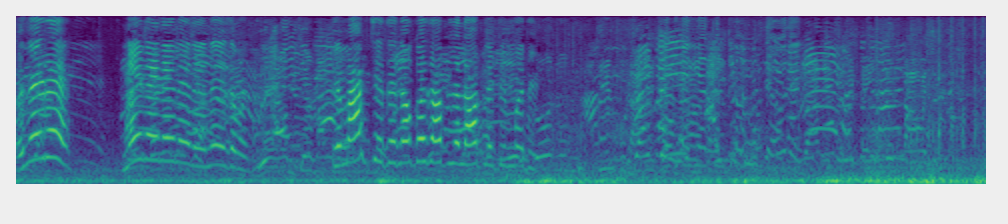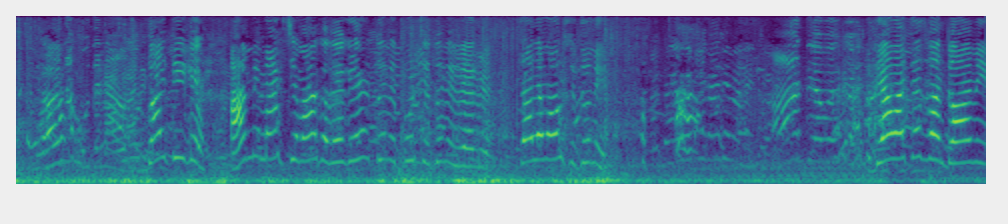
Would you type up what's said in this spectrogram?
नाही रे. नाही नाही नाही नाही नाही नाही जमत. ते मागचे ते नकोच आपल्याला आपल्या टीममध्ये. बर ठीक आहे. आम्ही मागचे माग वेगळे तुम्ही पुढचे तुम्ही वेगळे. चला मावशी तुम्ही. देवाचेच म्हणतो आम्ही.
